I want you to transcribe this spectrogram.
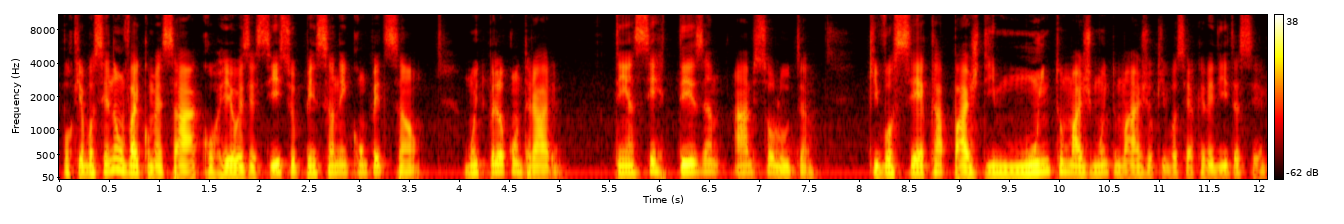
Porque você não vai começar a correr o exercício pensando em competição. Muito pelo contrário. Tenha certeza absoluta que você é capaz de muito mais, muito mais do que você acredita ser.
